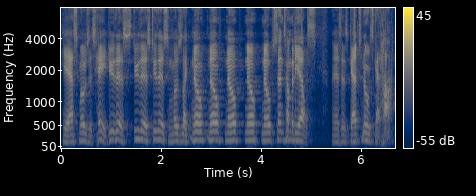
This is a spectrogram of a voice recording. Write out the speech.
he asks Moses, hey, do this, do this, do this. And Moses is like, no, no, no, no, no, send somebody else. And it says, God's nose got hot.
